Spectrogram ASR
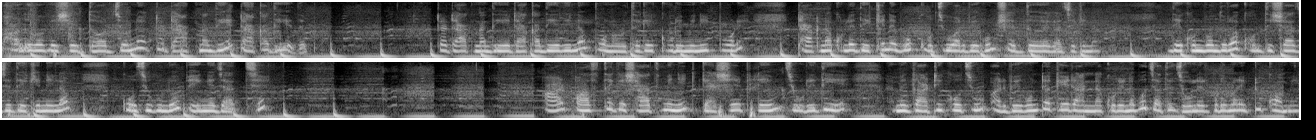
ভালোভাবে সেদ্ধ হওয়ার জন্য একটা ঢাকনা দিয়ে ঢাকা দিয়ে দেব। একটা ঢাকনা দিয়ে ঢাকা দিয়ে দিলাম। পনেরো থেকে কুড়ি মিনিট পরে ঢাকনা খুলে দেখে নেব কচু আর বেগুন সেদ্ধ হয়ে গেছে কিনা। দেখুন বন্ধুরা, খুন্তির সাহায্যে দেখে নিলাম, কচুগুলো ভেঙে যাচ্ছে। আর পাঁচ থেকে সাত মিনিট গ্যাসের ফ্লেম জুড়ে দিয়ে আমি গাটি কচু আর বেগুনটাকে রান্না করে নেব যাতে ঝোলের পরিমাণ একটু কমে।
